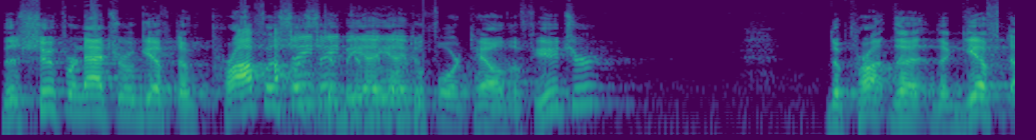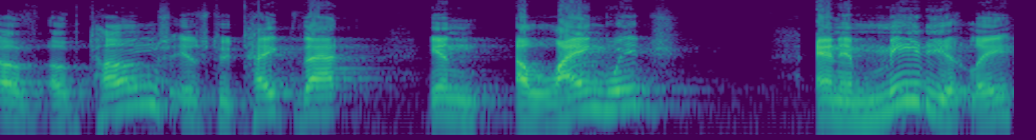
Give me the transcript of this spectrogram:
The supernatural gift of prophecy, prophecy to be, to be able to foretell the future. The, the, the gift of, of tongues is to take that in a language and immediately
